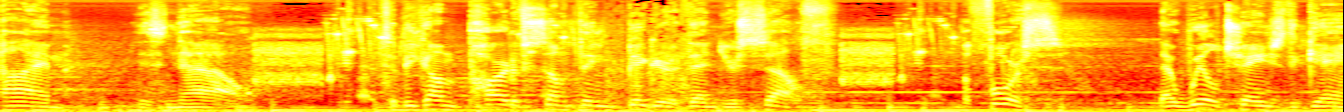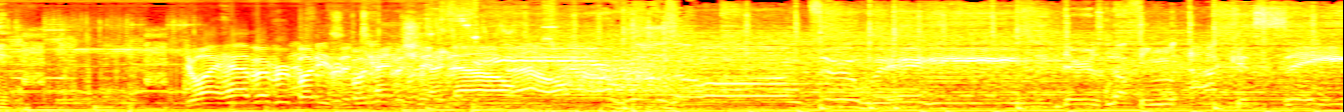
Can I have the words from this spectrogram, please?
Time is now to become part of something bigger than yourself. A force that will change the game. Do I have everybody's attention now? There's nothing I could say,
